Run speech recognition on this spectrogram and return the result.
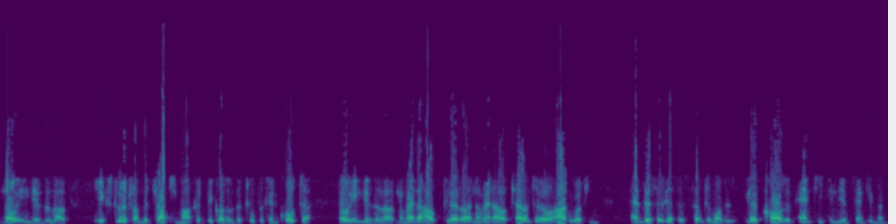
no Indians allowed. You're excluded from the jobs market because of the 2% quota, no Indians allowed. No matter how clever, no matter how talented or hardworking. And this is just a symptom of this bigger cause of anti-Indian sentiment.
